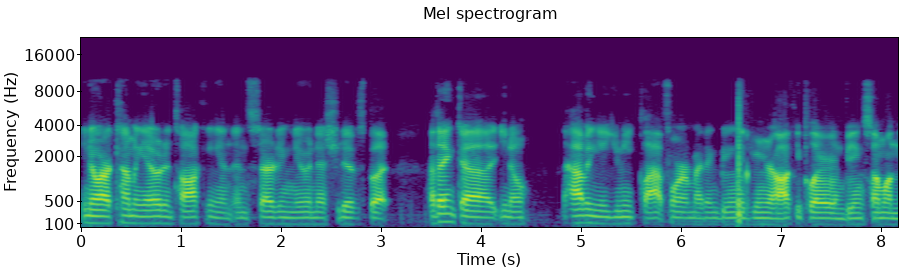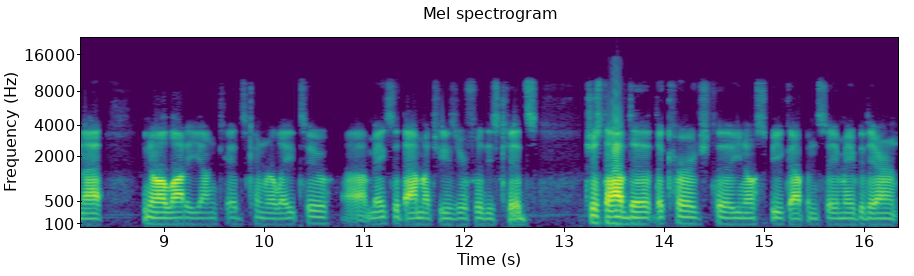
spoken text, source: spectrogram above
you know, are coming out and talking and, and starting new initiatives. But I think uh, you know having a unique platform, I think being a junior hockey player and being someone that you know a lot of young kids can relate to uh, makes it that much easier for these kids just to have the the courage to you know speak up and say maybe they aren't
